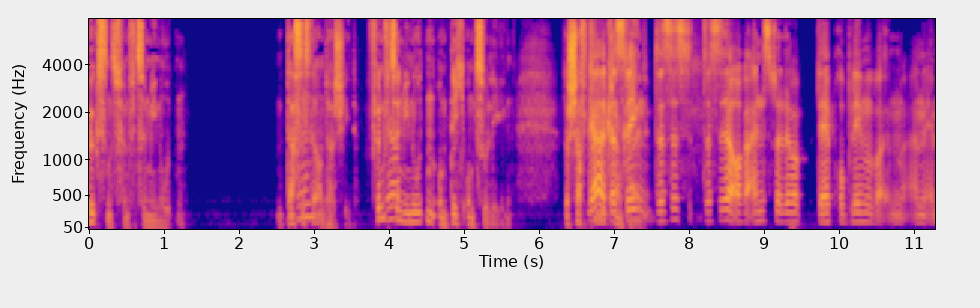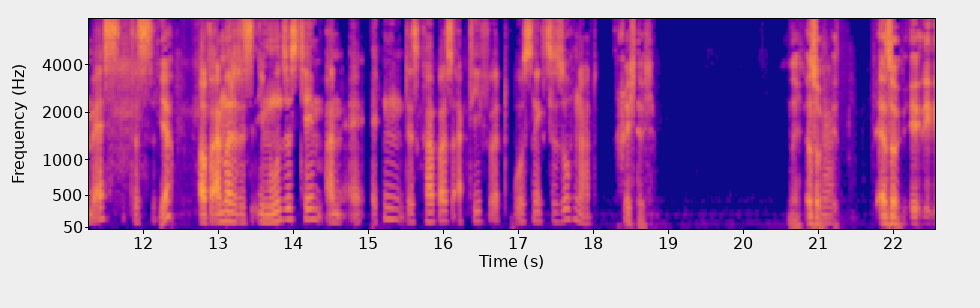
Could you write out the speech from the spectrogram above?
höchstens 15 Minuten. Das mhm. ist der Unterschied. 15 ja. Minuten, um dich umzulegen. Das schafft keine Ja, deswegen, Krankheit. das ist, das ist ja auch eines der Probleme an MS, dass ja. auf einmal das Immunsystem an e-, Ecken des Körpers aktiv wird, wo es nichts zu suchen hat. Richtig. Also, ja. also äh,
